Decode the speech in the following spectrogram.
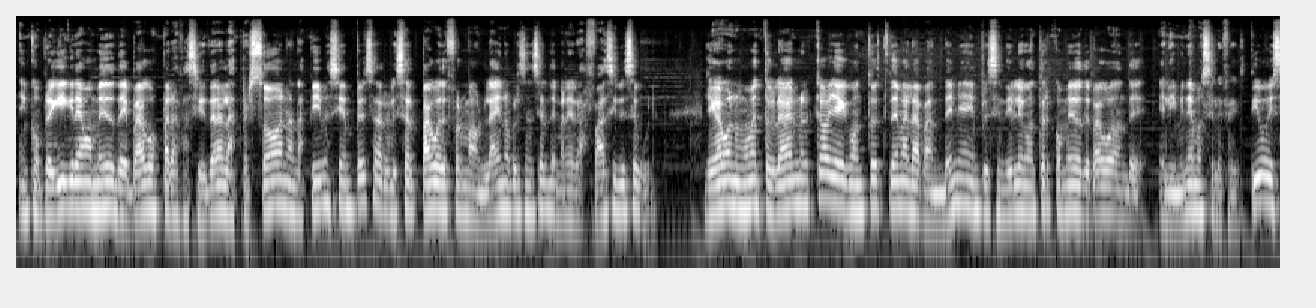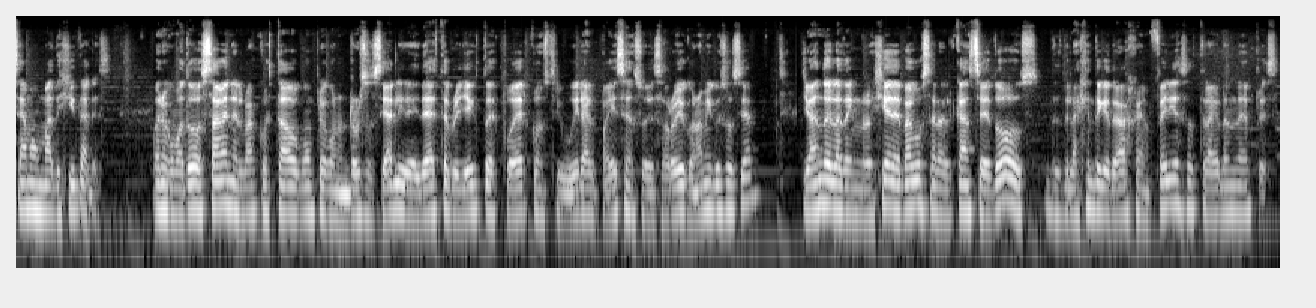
en CompraAqui creamos medios de pagos para facilitar a las personas, las pymes y empresas a realizar pagos de forma online o presencial de manera fácil y segura. Llegamos en un momento clave del mercado ya que con todo este tema de la pandemia es imprescindible contar con medios de pago donde eliminemos el efectivo y seamos más digitales. Bueno, como todos saben, el Banco Estado cumple con un rol social y la idea de este proyecto es poder contribuir al país en su desarrollo económico y social, llevando la tecnología de pagos al alcance de todos, desde la gente que trabaja en ferias hasta las grandes empresas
